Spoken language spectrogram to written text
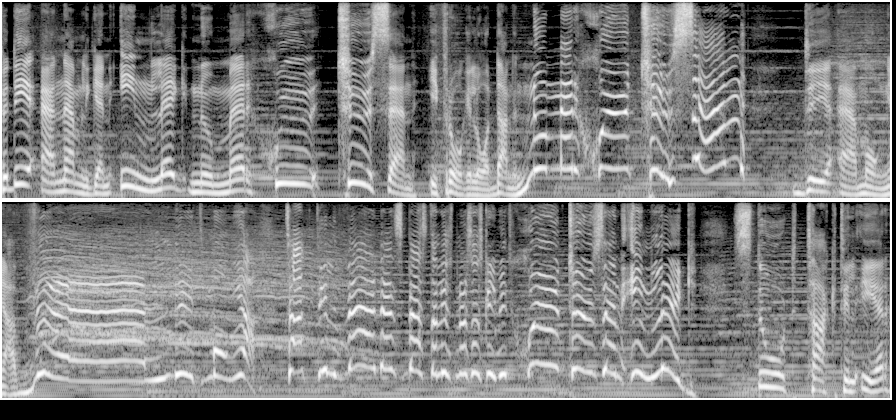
för det är nämligen inlägg nummer 7000 i frågelådan. Nummer 7000! Det är många. Väldigt många! Tack till världens bästa lyssnare som skrivit 7000 inlägg! Stort tack till er!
